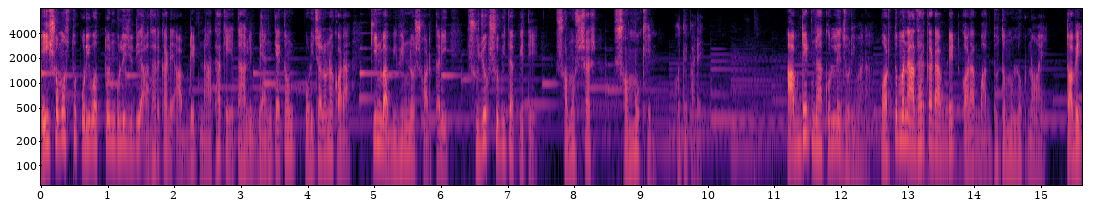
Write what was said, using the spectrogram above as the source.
এই সমস্ত পরিবর্তনগুলি যদি আধার কার্ডে আপডেট না থাকে, তাহলে ব্যাংক অ্যাকাউন্ট পরিচালনা করা কিংবা বিভিন্ন সরকারি সুযোগ সুবিধা পেতে সমস্যার সম্মুখীন হতে পারে। আপডেট না করলে জরিমানা। বর্তমানে আধার কার্ড আপডেট করা বাধ্যতামূলক নয়। তবে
